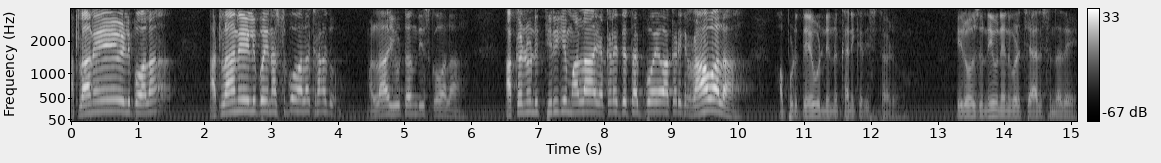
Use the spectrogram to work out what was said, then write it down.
అట్లానే వెళ్ళిపోవాలా? అట్లానే వెళ్ళిపోయి నష్టపోవాలా కాదు. మళ్ళా యూటర్న్ తీసుకోవాలా? అక్కడి నుండి తిరిగి మళ్ళా ఎక్కడైతే తప్పిపోయావో అక్కడికి రావాలా? అప్పుడు దేవుడు నిన్ను కనికరిస్తాడు. ఈరోజు నీవు నేను కూడా చేయాల్సింది అదే.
